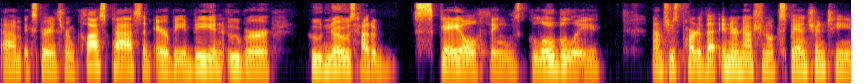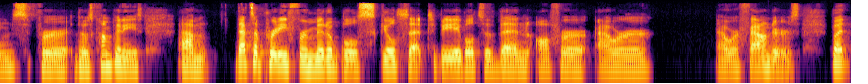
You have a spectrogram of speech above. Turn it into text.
um, experience from ClassPass and Airbnb and Uber, who knows how to scale things globally um, she's part of that international expansion teams for those companies. Um, that's a pretty formidable skill set to be able to then offer our our founders. But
